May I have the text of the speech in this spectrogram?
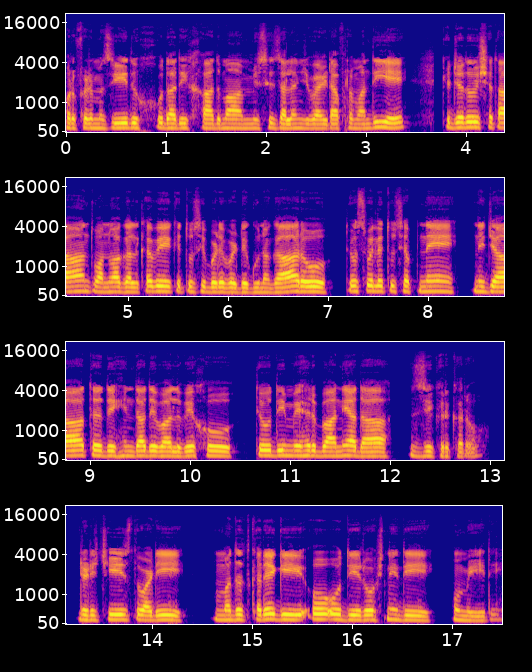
ਔਰ ਫਿਰ ਮਜ਼ੀਦ ਖੁਦਾ ਦੀ ਖਾਦਮਾ ਮਿਸਿਸ ਐਲਨ ਜਵਾਈਟਾ ਫਰਮਾਂਦੀ ਏ ਕਿ ਜਦੋਂ ਸ਼ੈਤਾਨ ਤੁਹਾਨੂੰ ਆ ਗੱਲ ਕਵੇ ਕਿ ਤੁਸੀਂ ਬੜੇ ਵੱਡੇ ਗੁਨਾਹਗਾਰ ਹੋ, ਤੇ ਉਸ ਵੇਲੇ ਤੁਸੀਂ ਆਪਣੇ ਨਜਾਤ ਦੇ ਹਿੰਦਾ ਦੇ ਵੱਲ ਵੇਖੋ ਤੇ ਉਹਦੀ ਮਿਹਰਬਾਨੀਆਂ ਦਾ ਜ਼ਿਕਰ ਕਰੋ। ਜਿਹੜੀ ਚੀਜ਼ ਤੁਹਾਡੀ ਮਦਦ ਕਰੇਗੀ, ਉਹ ਉਹਦੀ ਰੋਸ਼ਨੀ ਦੀ ਉਮੀਦ ਹੈ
